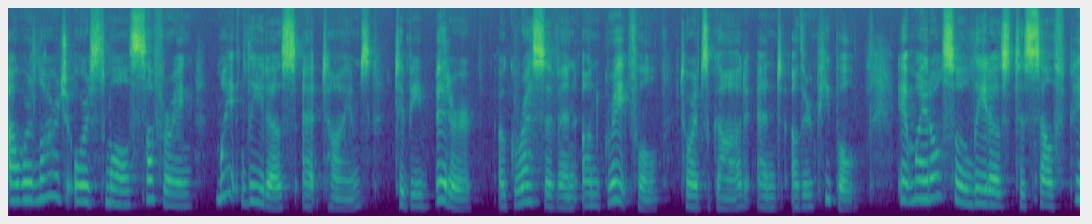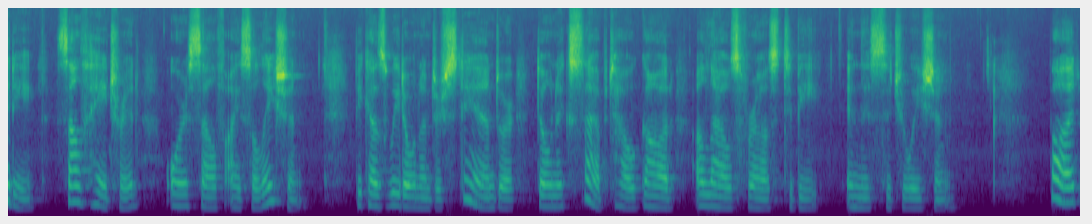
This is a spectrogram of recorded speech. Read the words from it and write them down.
our large or small suffering might lead us at times to be bitter, aggressive, and ungrateful towards God and other people. It might also lead us to self pity, self hatred, or self isolation, because we don't understand or don't accept how God allows for us to be in this situation. But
